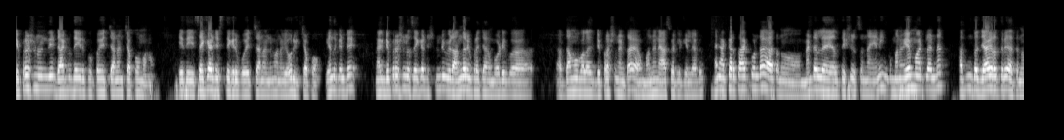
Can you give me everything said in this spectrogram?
డిప్రెషన్ ఉంది డాక్టర్ దగ్గరికి పోయి వచ్చానని చెప్పం మనం. ఇది సైకాట్రిస్ట్ దగ్గరికి పోయి వచ్చానని మనం ఎవరికి చెప్పం. ఎందుకంటే నాకు డిప్రెషన్ సైకాట్రిస్ట్ ఉండి వీడు అందరికి ప్రచారం బాడీ దమ్ము బల డిప్రెషన్ అంట మనని హాస్పిటల్కి వెళ్ళాడు. అని అక్కడ తాగకుండా అతను మెంటల్ హెల్త్ ఇష్యూస్ ఉన్నాయని ఇంక మనం ఏం మాట్లాడినా అతనితో జాగ్రత్తగా అతను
